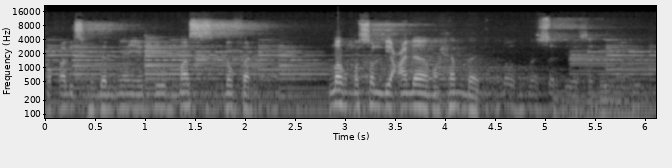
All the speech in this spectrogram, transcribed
vokalis mudanya yaitu Mas Novan. Allahumma salli ala Muhammad. Allahumma salli wa sallim.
